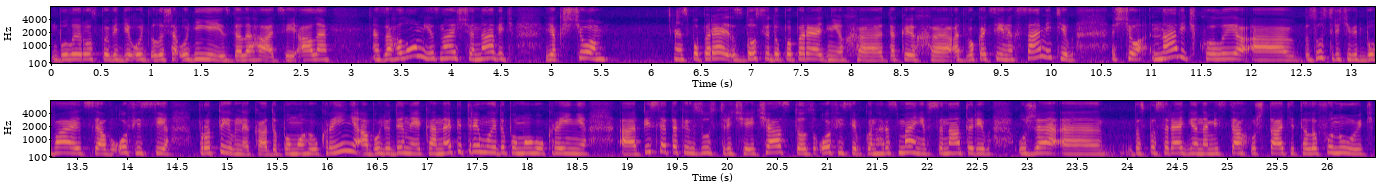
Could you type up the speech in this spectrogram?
були розповіді лише однієї з делегацій, але загалом я знаю, що навіть якщо з поперед... з досвіду попередніх е, таких е, адвокаційних самітів, що навіть коли е, зустрічі відбуваються в офісі противника допомоги Україні або людини, яка не підтримує допомогу Україні, е, після таких зустрічей часто з офісів конгресменів, сенаторів уже е, безпосередньо на місцях у штаті телефонують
